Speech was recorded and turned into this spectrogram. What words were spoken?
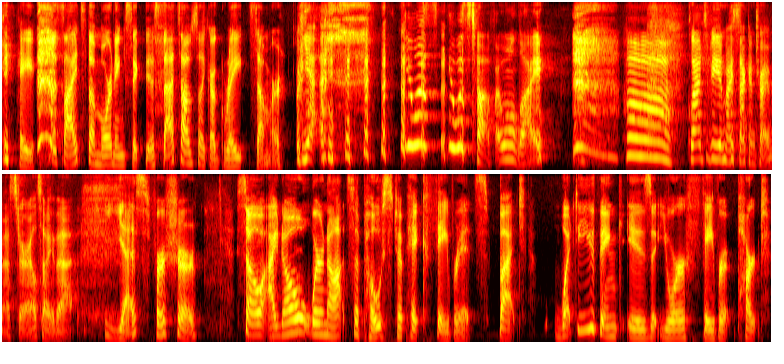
hey, besides the morning sickness, that sounds like a great summer. yeah. it was it was tough, I won't lie. Glad to be in my second trimester, I'll tell you that. Yes, for sure. So I know we're not supposed to pick favorites, but what do you think is your favorite part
